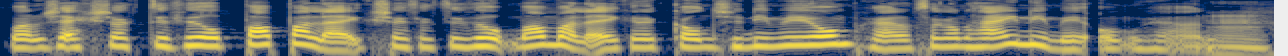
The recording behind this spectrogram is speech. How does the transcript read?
maar dan zegt ze dat ik te veel papa lijk. Zegt dat ik te veel op mama lijk. En dan kan ze niet mee omgaan. Of dan kan hij niet mee omgaan. Mm.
